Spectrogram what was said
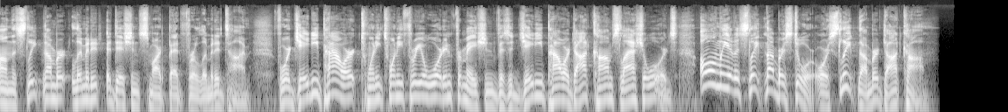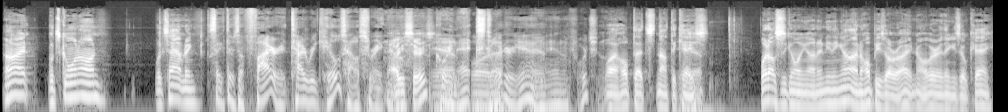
on the Sleep Number limited edition smart bed for a limited time. For JD Power 2023 award information, visit jdpower.com/awards. Only at a Sleep Number store or sleepnumber.com. All right, what's going on? What's happening? It's like there's a fire at Tyreek Hill's house right now. Are you serious? According Yeah, to X Twitter, yeah, Yeah. man. Unfortunately, Well, I hope that's not the case. What else is going on? Anything on? I hope he's all right. No, everything is okay.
